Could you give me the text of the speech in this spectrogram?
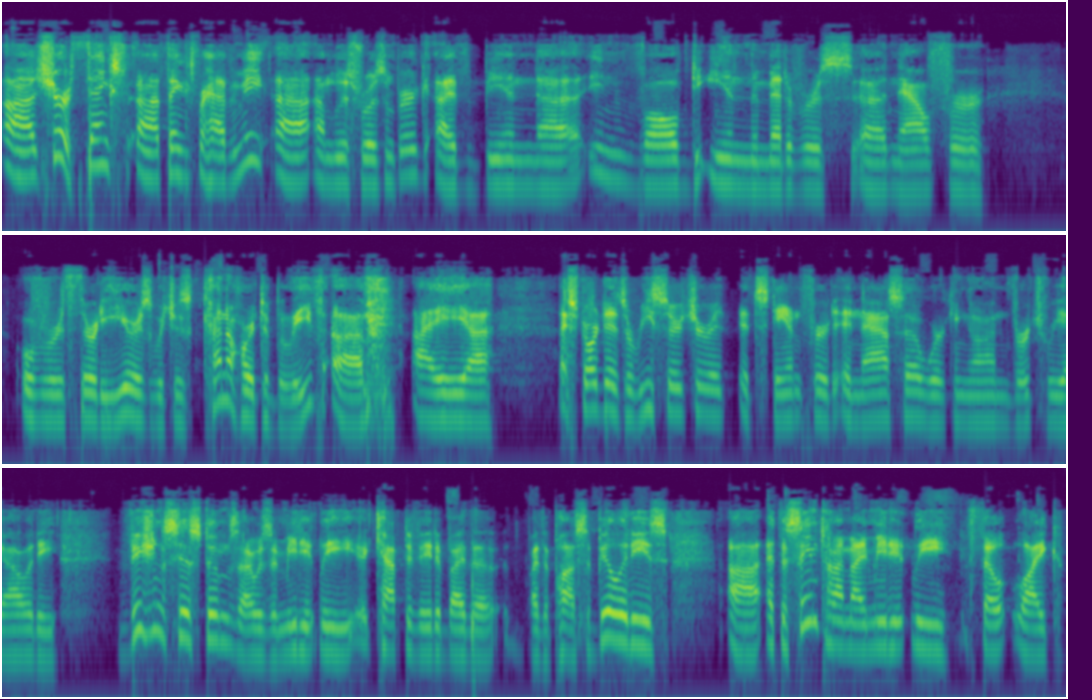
Uh, sure. Thanks. Uh, thanks for having me. Uh, I'm Louis Rosenberg. I've been uh, involved in the metaverse uh, now for over 30 years, which is kind of hard to believe. Um, I I started as a researcher at, at Stanford and NASA, working on virtual reality vision systems. I was immediately captivated by the by the possibilities. Uh, at the same time, I immediately felt like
